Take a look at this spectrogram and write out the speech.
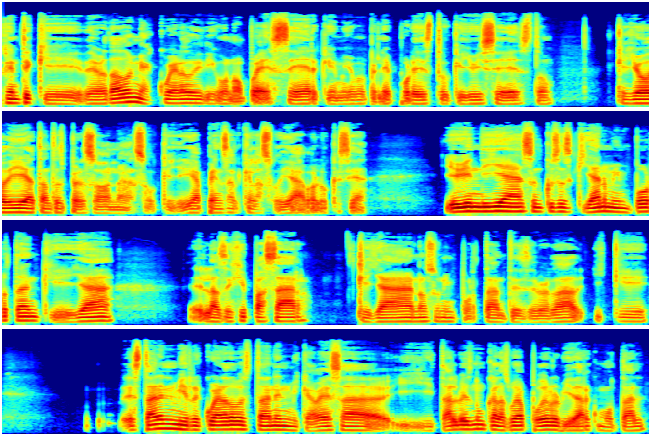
gente que de verdad hoy me acuerdo y digo, no puede ser que yo me peleé por esto, que yo hice esto, que yo odié a tantas personas o que llegué a pensar que las odiaba o lo que sea. Y hoy en día son cosas que ya no me importan, que ya eh, las dejé pasar, que ya no son importantes de verdad y que están en mi recuerdo, están en mi cabeza y tal vez nunca las voy a poder olvidar como tal,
